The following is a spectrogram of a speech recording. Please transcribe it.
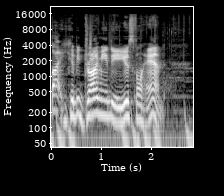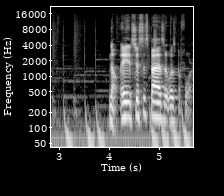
But he could be drawing me into a useful hand. No, it's just as bad as it was before.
